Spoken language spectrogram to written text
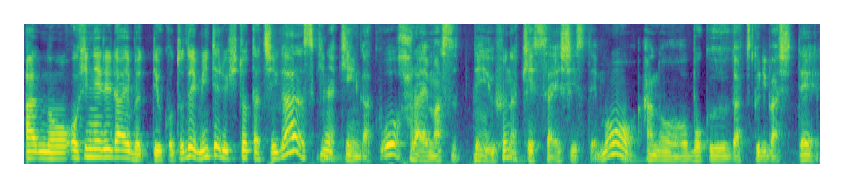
あの、おひねりライブっていうことで見てる人たちが好きな金額を払えますっていうふうな決済システムを、あの、僕が作りまして、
